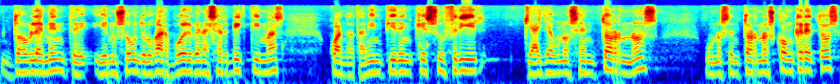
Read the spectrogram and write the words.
doblemente y en un segundo lugar vuelven a ser víctimas cuando también tienen que sufrir que haya unos entornos, unos entornos concretos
